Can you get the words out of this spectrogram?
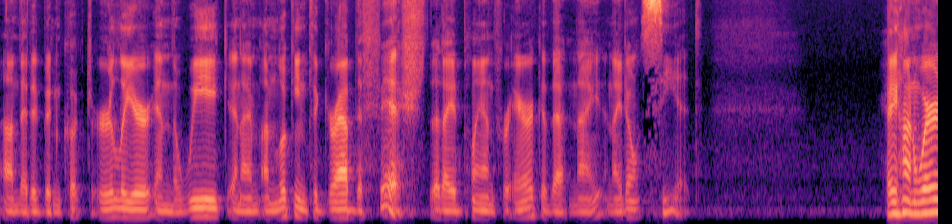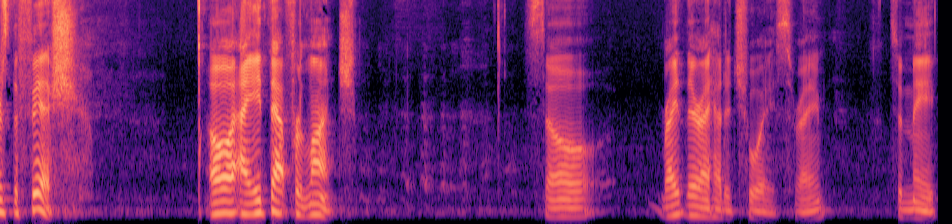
um, that had been cooked earlier in the week. And I'm, I'm looking to grab the fish that I had planned for Erica that night, and I don't see it. Hey, hon, where's the fish? Oh, I ate that for lunch. So, right there, I had a choice, right, to make.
